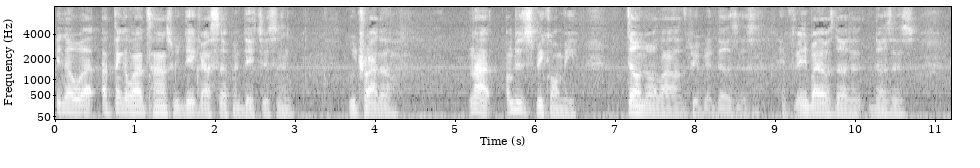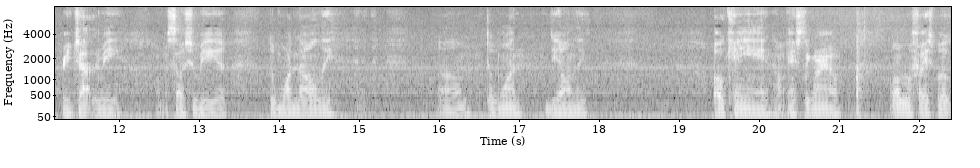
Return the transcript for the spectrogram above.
You know what? I think a lot of times we dig ourselves in ditches and we try to not. I'm just speak on me. Don't know a lot of the people that does this. If anybody else does it, does this, reach out to me on social media. The one, the only. Um, the one, the only. OKN on Instagram, on my Facebook,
